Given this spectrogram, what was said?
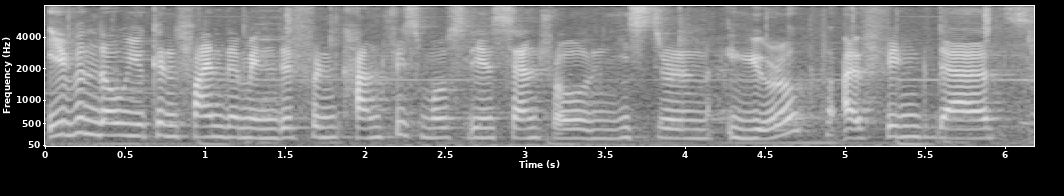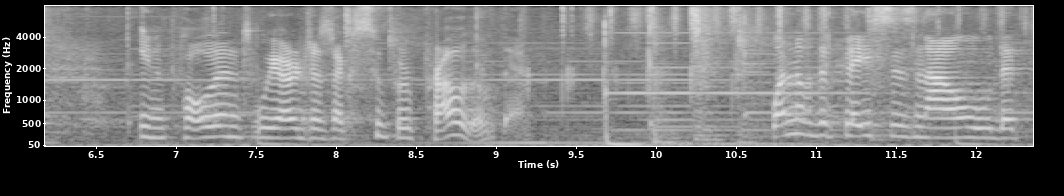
Even though you can find them in different countries, mostly in Central and Eastern Europe, I think that in Poland we are just like super proud of them. One of the places now that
